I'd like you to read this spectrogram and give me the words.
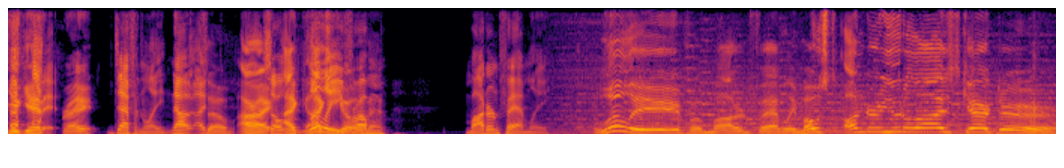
you get it right. Definitely. Now, I- So all right, so I, I Lily go from. Modern Family. Lily from Modern Family, most underutilized character.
